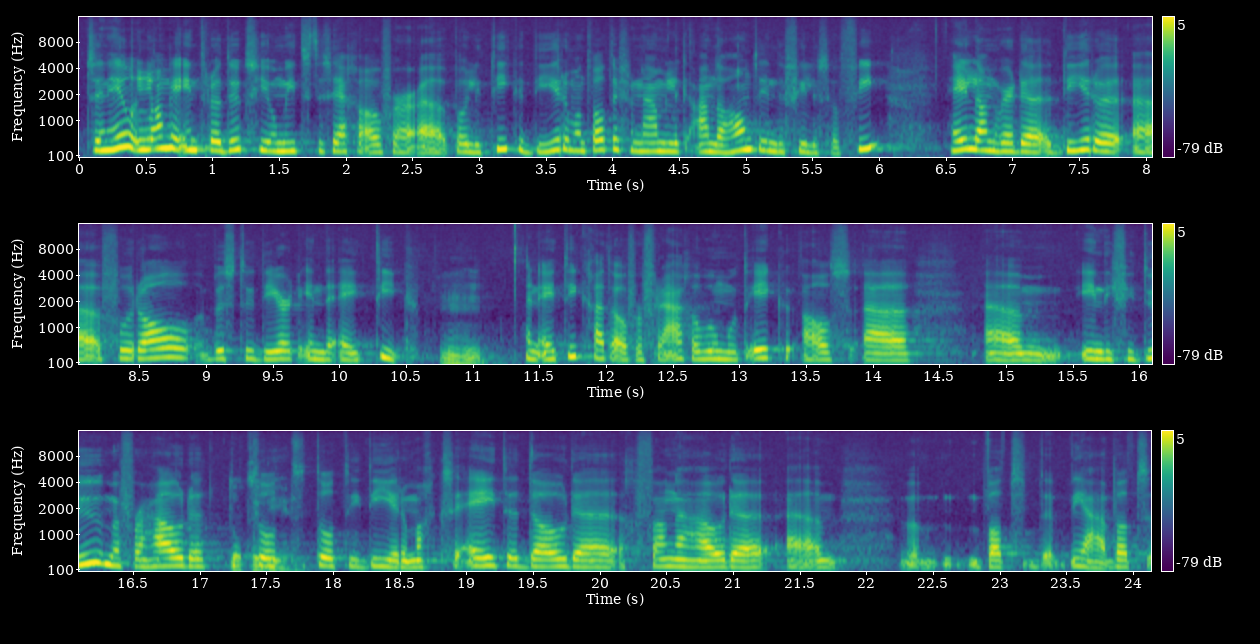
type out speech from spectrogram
Het is een heel lange introductie om iets te zeggen over politieke dieren. Want wat is er namelijk aan de hand in de filosofie? Heel lang werden dieren vooral bestudeerd in de ethiek. Mm. En ethiek gaat over vragen hoe moet ik als uh, um, individu me verhouden tot, tot, tot, die dieren. Mag ik ze eten, doden, gevangen houden? Um, wat, ja, wat,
